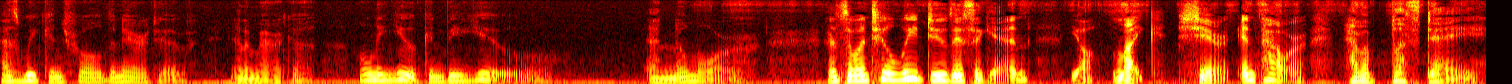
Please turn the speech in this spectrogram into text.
as we control the narrative in America. Only you can be you and no more. And so until we do this again, y'all like, share, empower. Have a blessed day.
